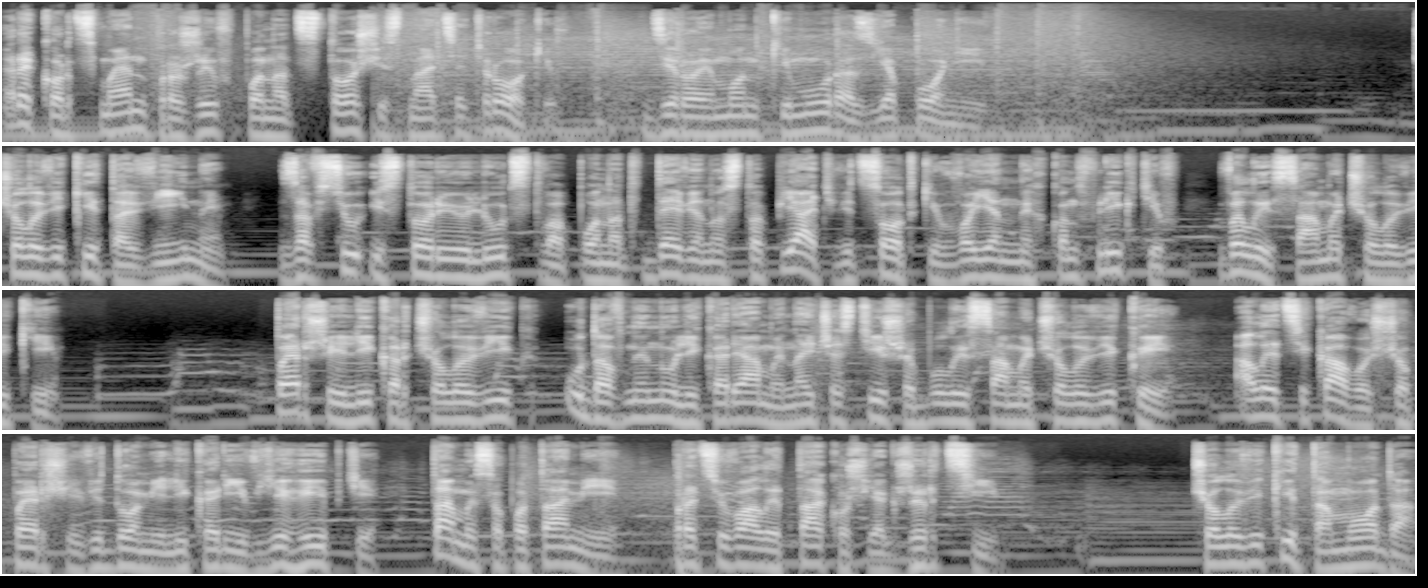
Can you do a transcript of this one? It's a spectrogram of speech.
Рекордсмен прожив понад 116 років. Дзіроемон Кімура з Японії. Чоловіки та війни за всю історію людства понад 95% воєнних конфліктів вели саме чоловіки. Перший лікар-чоловік у давнину лікарями найчастіше були саме чоловіки, але цікаво, що перші відомі лікарі в Єгипті та Месопотамії працювали також як жерці. Чоловіки та мода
